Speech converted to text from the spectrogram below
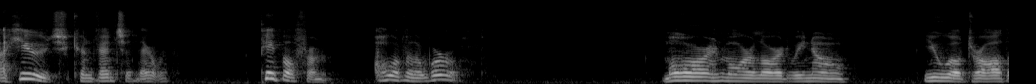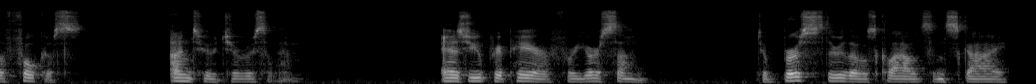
a huge convention there with people from all over the world. More and more, Lord, we know you will draw the focus unto Jerusalem as you prepare for your Son to burst through those clouds and sky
